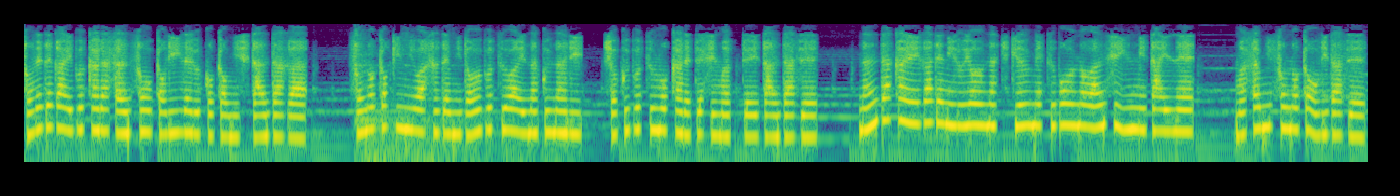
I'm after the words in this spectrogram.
それで外部から酸素を取り入れることにしたんだが、その時にはすでに動物はいなくなり、植物も枯れてしまっていたんだぜ。なんだか映画で見るような地球滅亡のワンシーンみたいね。まさにその通りだぜ。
